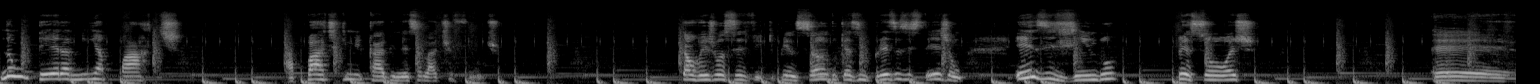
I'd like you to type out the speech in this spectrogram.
não ter a minha parte, a parte que me cabe nesse latifúndio. Talvez você fique pensando que as empresas estejam exigindo pessoas é,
